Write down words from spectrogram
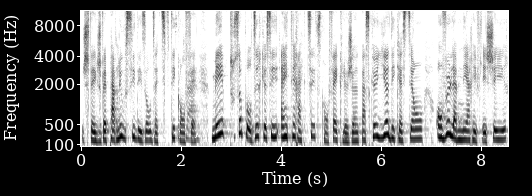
Je, fais, je vais parler aussi des autres activités qu'on fait. Mais tout ça pour dire que c'est interactif ce qu'on fait avec le jeune, parce qu'il y a des questions, on veut l'amener à réfléchir,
